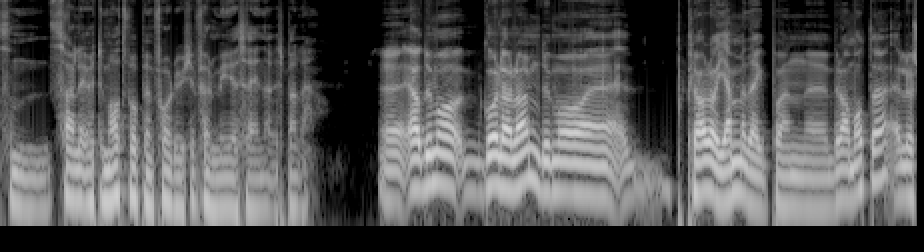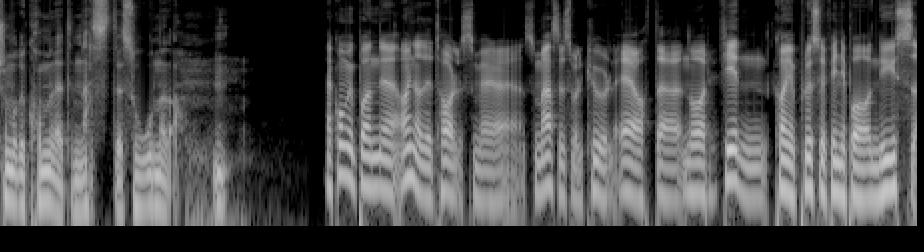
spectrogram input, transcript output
sånn Særlig automatvåpen får du ikke for mye senere i spillet. Eh, ja, du må gå det alarm, du må eh, klare å gjemme deg på en bra måte, eller så må du komme deg til neste sone, da. Jeg kom jo på en eh, annen detalj som, er, som jeg syns er veldig kul, er at eh, når fienden kan jo plutselig finne på å nyse,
